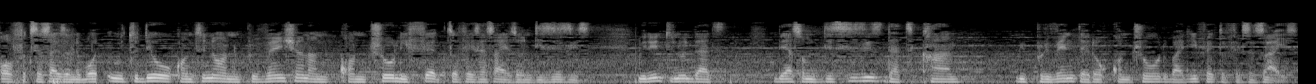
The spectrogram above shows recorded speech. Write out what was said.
of exercise on the body. Today we'll continue on prevention and control effects of exercise on diseases. We need to know that there are some diseases that can be prevented or controlled by the effect of exercise.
